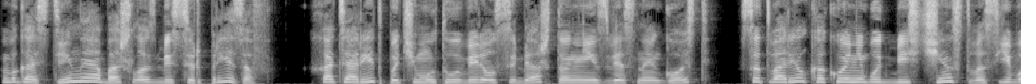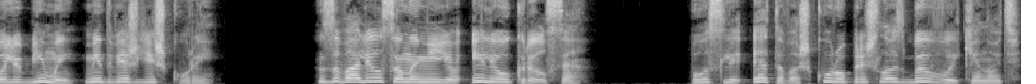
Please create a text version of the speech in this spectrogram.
В гостиной обошлось без сюрпризов, хотя Рид почему-то уверил себя, что неизвестный гость сотворил какое-нибудь бесчинство с его любимой медвежьей шкурой. Завалился на нее или укрылся. После этого шкуру пришлось бы выкинуть.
